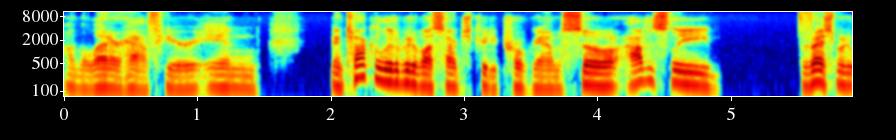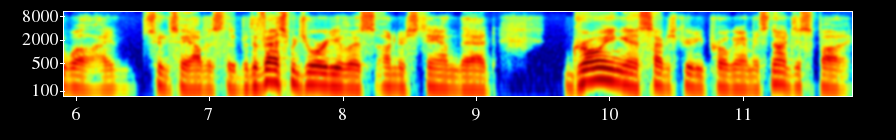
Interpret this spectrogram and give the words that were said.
on the latter half here and and talk a little bit about cybersecurity programs. So, obviously, the vast majority, well, I shouldn't say obviously, but the vast majority of us understand that growing a cybersecurity program is not just about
